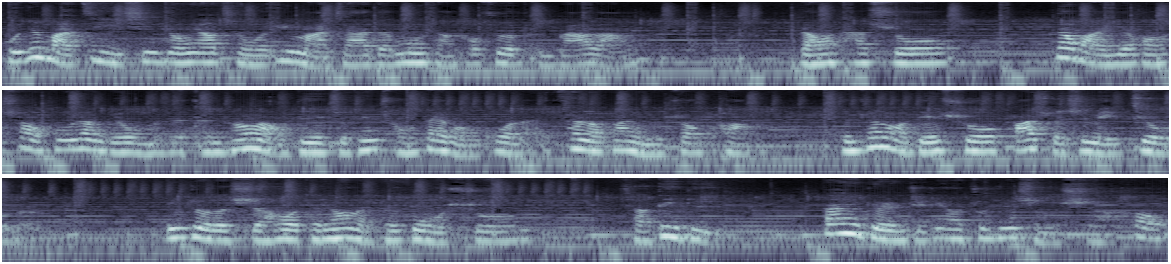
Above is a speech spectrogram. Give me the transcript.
我就把自己心中要成为御马家的梦想告诉了平八郎，然后他说要把椰皇少妇让给我们的藤川老爹，昨天从代广过来看了花影的状况。藤川老爹说八成是没救了。临走的时候，藤仓老爹跟我说：“小弟弟，当一个人决定要做些什么时候，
